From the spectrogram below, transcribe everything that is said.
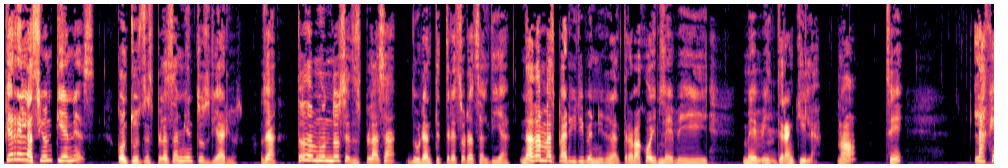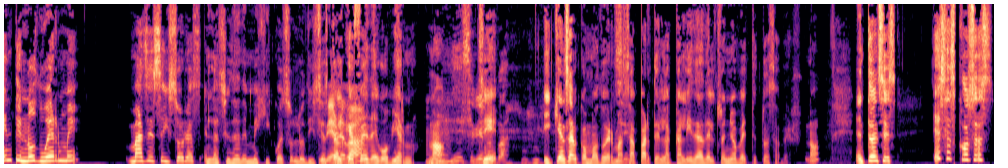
¿Qué relación tienes con tus desplazamientos diarios? O sea, todo el mundo se desplaza durante tres horas al día, nada más para ir y venir al trabajo y me vi, me vi tranquila, ¿no? ¿Sí? La gente no duerme más de seis horas en la Ciudad de México, eso lo dice Si hasta el va. jefe de gobierno, ¿no? Sí, si bien ¿Sí? va. Y quién sabe cómo duermas, Sí. aparte la calidad del sueño, vete tú a saber, ¿no? Entonces, esas cosas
